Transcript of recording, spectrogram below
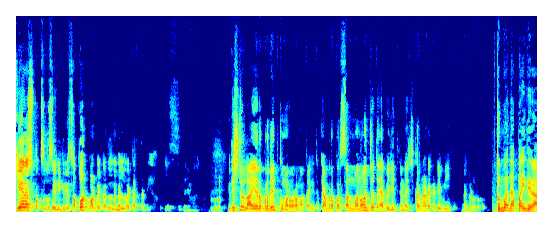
ಕೆ ಆರ್ ಎಸ್ ಪಕ್ಷದ ಸೈನಿಕರಿಗೆ ಸಪೋರ್ಟ್ ಮಾಡಬೇಕಾದ್ರೆ ನಮ್ಮೆಲ್ಲರ ಕರ್ತವ್ಯ. ಇದಿಷ್ಟು ಲಾಯರ್ ಪ್ರದೀಪ್ ಕುಮಾರ್ ಅವರ ಮಾತಾಗಿತ್ತು. ಕ್ಯಾಮ್ರಾ ಪರ್ಸನ್ ಮನೋಜ್ ಜೊತೆ ಅಭಿಜಿತ್ ಗಣೇಶ್ ಕರ್ನಾಟಕ ಟಿವಿ ಬೆಂಗಳೂರು. ತುಂಬಾ ದಪ್ಪ ಇದ್ದೀರಾ?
